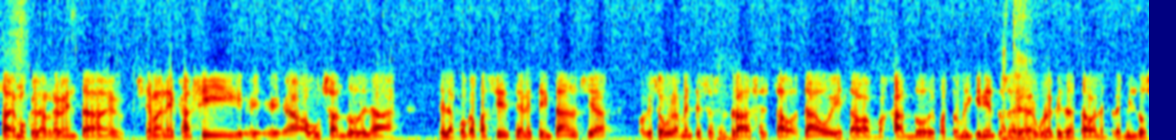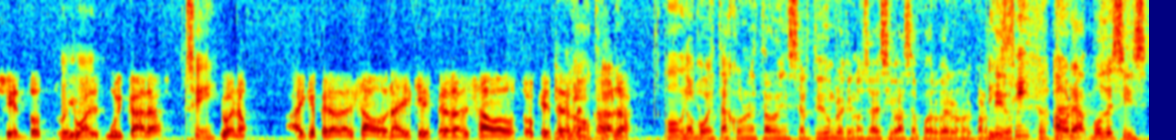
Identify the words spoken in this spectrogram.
sabemos que la reventa eh, se maneja así, eh, abusando de la, de la poca paciencia en esta instancia, porque seguramente esas entradas el sábado- ya hoy estaban bajando de 4.500, A había algunas que ya estaban en 3.200, Ujú. igual muy caras, Sí, y bueno, hay que esperar al sábado, nadie quiere esperar al sábado, todos quieren tener la No, entrada claro. ya. obvio. No porque estás con un estado de incertidumbre que no sabes si vas a poder ver o no el partido. sí, total. Ahora, vos decís,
